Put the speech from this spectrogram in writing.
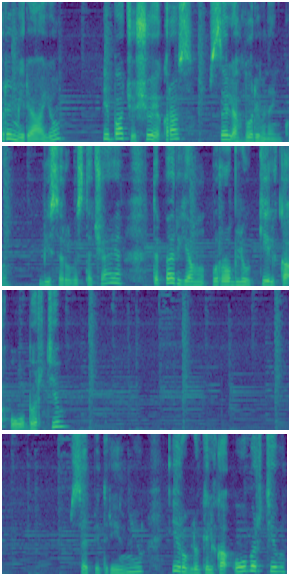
приміряю і бачу, що якраз все лягло рівненько. Бісеру вистачає. Тепер я роблю кілька обертів. Все підрівнюю і роблю кілька обертів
